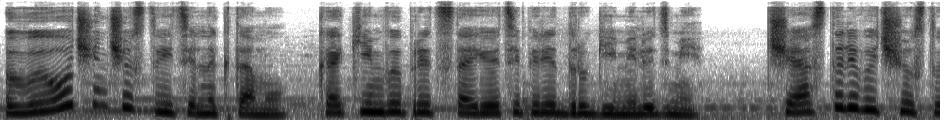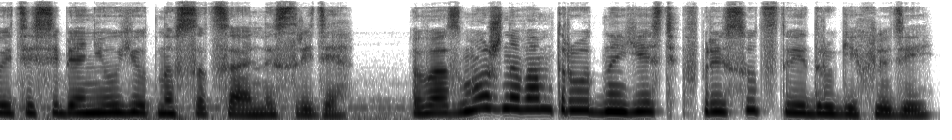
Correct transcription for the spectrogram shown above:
Вы очень чувствительны к тому, каким вы предстаете перед другими людьми. Часто ли вы чувствуете себя неуютно в социальной среде? Возможно, вам трудно есть в присутствии других людей,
